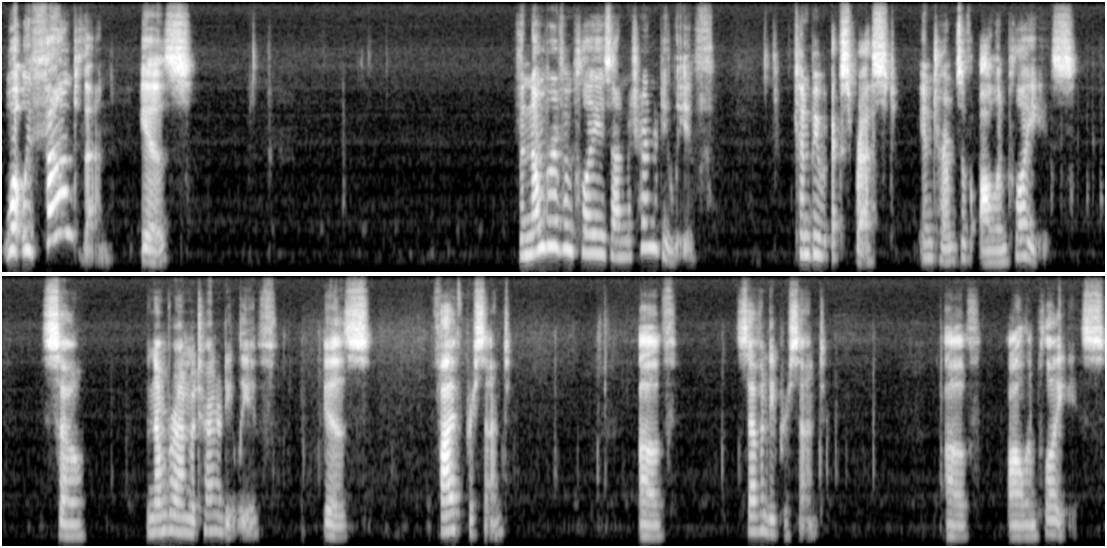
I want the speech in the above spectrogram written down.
What we've found then is the number of employees on maternity leave can be expressed in terms of all employees. So the number on maternity leave is 5% of 70% of all employees.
